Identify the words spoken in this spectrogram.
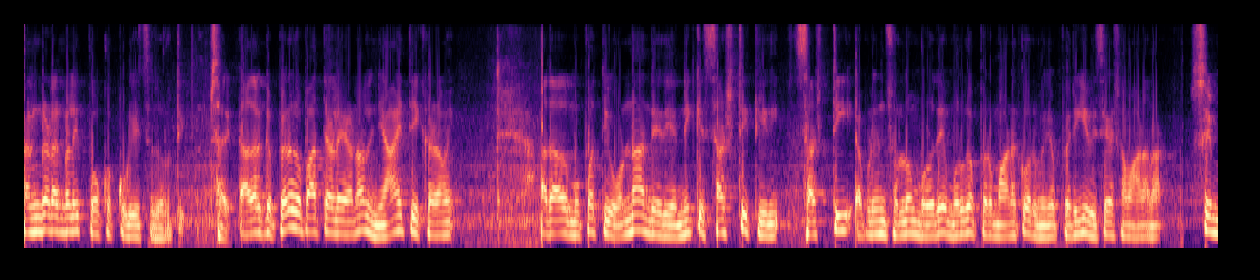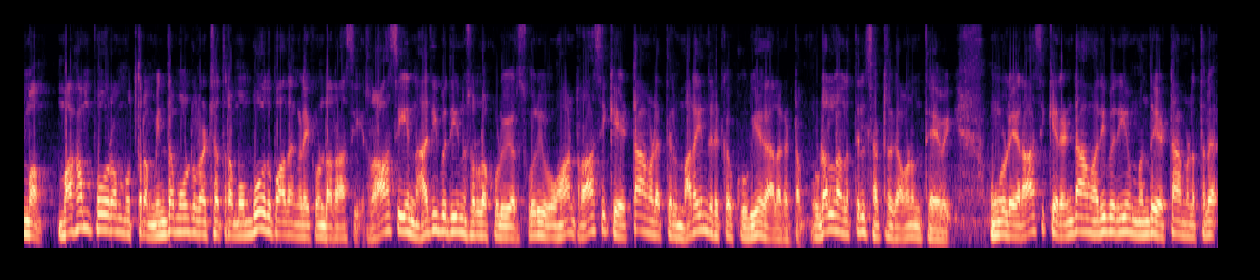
சங்கடங்களை போக்கக்கூடிய சதுர்த்தி. சரி அதற்கு பிறகு பார்த்தாலேயானால் ஞாயிற்றுக்கிழமை. அதாவது முப்பத்தி ஒன்றாம் தேதி அன்னைக்கு சஷ்டி தீதி. சஷ்டி அப்படின்னு சொல்லும்போதே முருகப்பெருமானுக்கு ஒரு மிகப்பெரிய விசேஷமான நாள். சிம்மம் மகம் பூரம் உத்திரம் இந்த மூன்று நட்சத்திரம் ஒன்பது பாதங்களை கொண்ட ராசி. ராசியின் அதிபதினு சொல்லக்கூடிய சூரிய பகவான் ராசிக்கு எட்டாம் இடத்தில் மறைந்திருக்கக்கூடிய காலகட்டம். உடல் நலத்தில் சற்று கவனம் தேவை. உங்களுடைய ராசிக்கு ரெண்டாம் அதிபதியும் வந்து எட்டாம் இடத்துல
